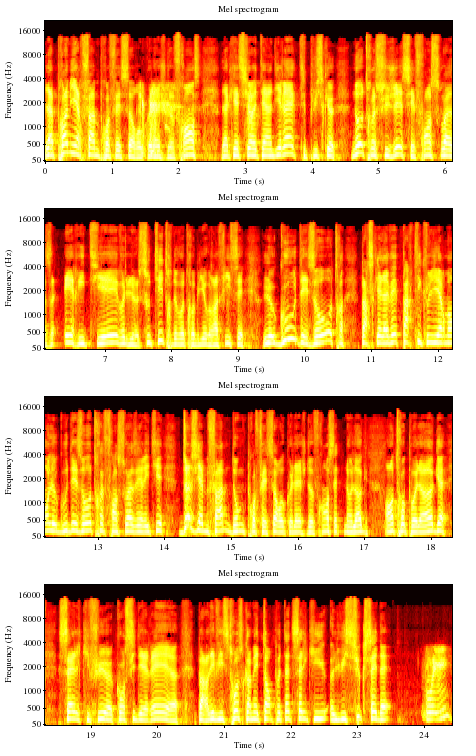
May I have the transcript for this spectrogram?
la première femme professeure au Collège de France. La question était indirecte puisque notre sujet c'est Françoise Héritier. Le sous-titre de votre biographie c'est Le goût des autres parce qu'elle avait particulièrement le goût des autres, Françoise Héritier. Deuxième femme, donc professeure au Collège de France, ethnologue, anthropologue, celle qui fut euh, considérée euh, par Lévi-Strauss comme étant peut-être celle qui lui succédait. Oui,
